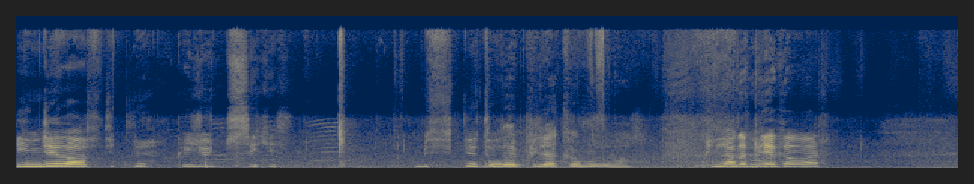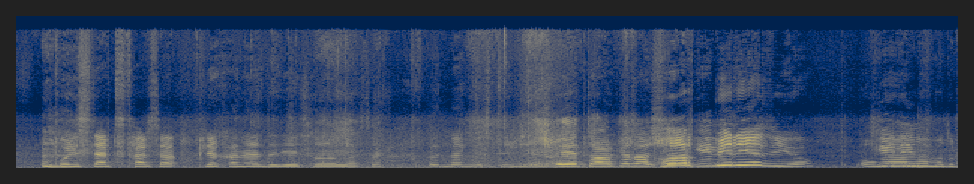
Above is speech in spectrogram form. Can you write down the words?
İnce lastikli. Peugeot 308. Bisiklet Burada olur. plakamız var. Burada plaka var. Polisler tutarsa plaka nerede diye sorarlarsa önden göstereceğiz. Evet arkadaşlar Part gelin. 1 yazıyor. Onu Gelin. anlamadım.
